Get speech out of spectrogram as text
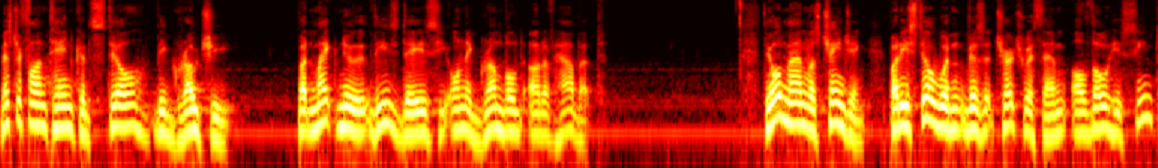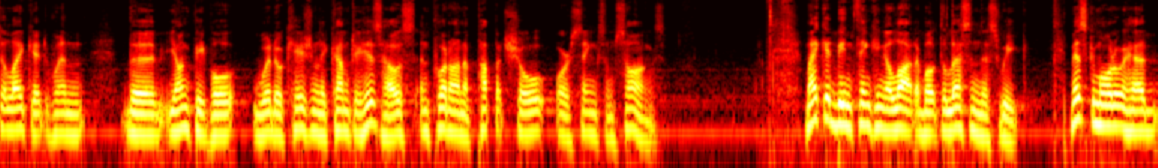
Mr. Fontaine could still be grouchy, but Mike knew these days he only grumbled out of habit. The old man was changing, but he still wouldn't visit church with them, although he seemed to like it when the young people would occasionally come to his house and put on a puppet show or sing some songs. Mike had been thinking a lot about the lesson this week. Miss Komodo had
